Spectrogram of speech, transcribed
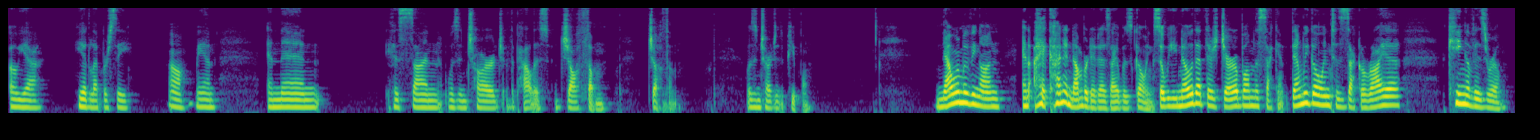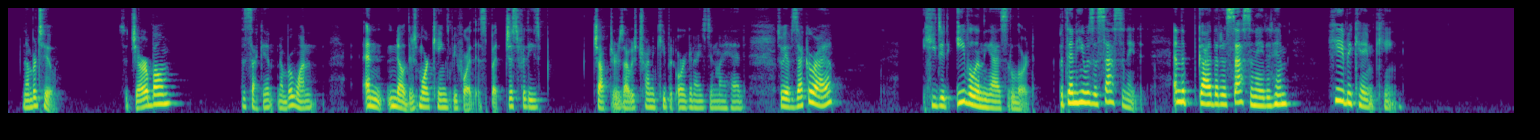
Oh yeah, he had leprosy. Oh man. And then his son was in charge of the palace, Jotham. Jotham was in charge of the people. Now we're moving on and I kind of numbered it as I was going. So we know that there's Jeroboam the second. Then we go into Zechariah, king of Israel, number two. So Jeroboam the second, number one. And no, there's more kings before this, but just for these chapters, I was trying to keep it organized in my head. So we have Zechariah. He did evil in the eyes of the Lord, but then he was assassinated. And the guy that assassinated him, he became king.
